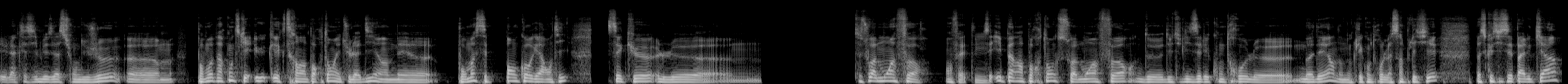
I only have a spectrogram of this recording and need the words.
et l'accessibilisation du jeu. Euh, pour moi, par contre, ce qui est extrêmement important, et tu l'as dit, hein, mais euh, pour moi, c'est pas encore garanti, c'est que le, euh, ce soit moins fort, en fait. Mm. C'est hyper important que ce soit moins fort de- d'utiliser les contrôles euh, modernes, donc les contrôles à simplifier, parce que si c'est pas le cas,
